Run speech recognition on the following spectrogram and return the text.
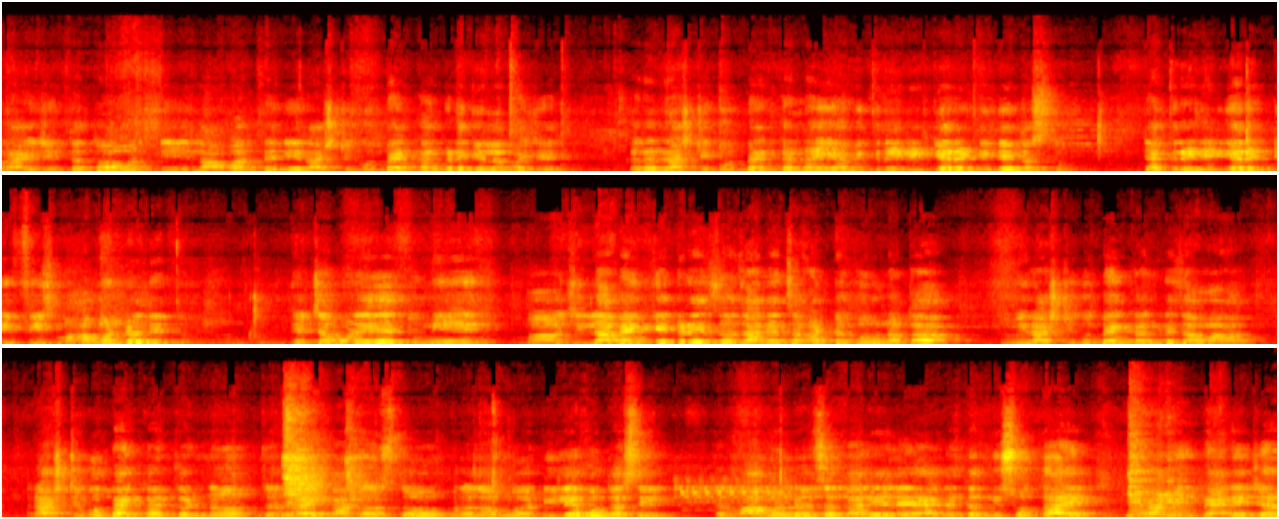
प्रायोजित तत्वावरती लाभार्थ्यांनी राष्ट्रीयकृत बँकांकडे गेलं पाहिजे. कारण राष्ट्रीयकृत बँकांनाही आम्ही क्रेडिट गॅरंटी देत असतो. त्या क्रेडिट गॅरंटी फीज महामंडळ देतं. त्याच्यामुळे तुम्ही जिल्हा बँकेकडे जर जाण्याचा हट्ट करू नका तुम्ही राष्ट्रीयकृत बँकांकडे जावा. राष्ट्रीयकृत बँकांकडनं जर काही कारणास्तव प्रलंब डिले होत असेल तर महामंडळचं कार्यालय आहे नाहीतर मी स्वतः आहे. तर आम्ही मॅनेजर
